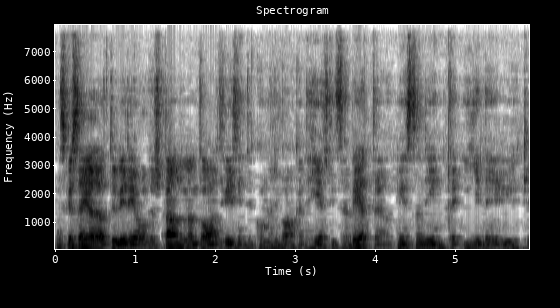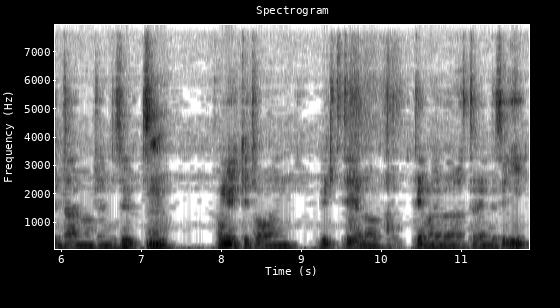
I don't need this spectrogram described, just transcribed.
Jag skulle säga att du är i det åldersspann men vanligtvis inte kommer tillbaka till heltidsarbete. Åtminstone inte i det yrket där man brändes ut. Mm. Om yrket var en viktig del av det man överansträngde sig i.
